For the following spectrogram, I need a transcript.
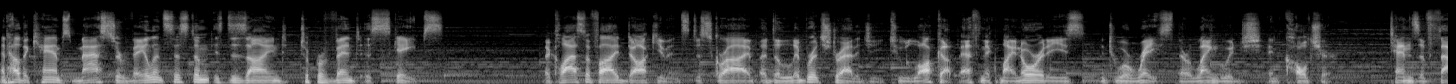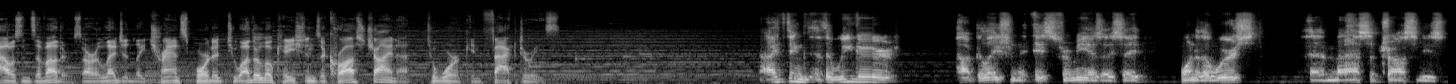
and how the camp's mass surveillance system is designed to prevent escapes. The classified documents describe a deliberate strategy to lock up ethnic minorities and to erase their language and culture. Tens of thousands of others are allegedly transported to other locations across China to work in factories. I think the Uyghur population is, for me, as I say, one of the worst uh, mass atrocities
